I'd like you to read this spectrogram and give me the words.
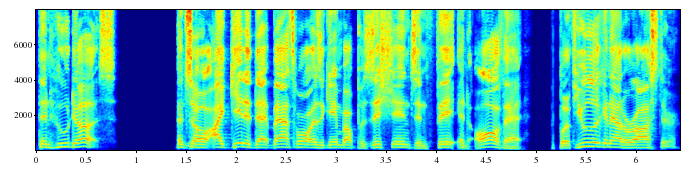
then who does? And so I get it that basketball is a game about positions and fit and all that. But if you're looking at a roster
